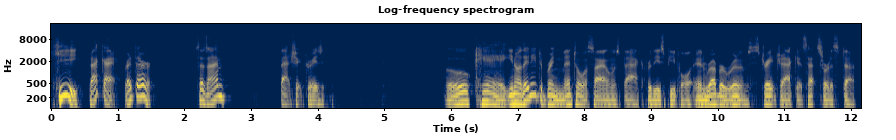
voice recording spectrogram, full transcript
He, that guy right there, says I'm batshit crazy. Okay. You know, they need to bring mental asylums back for these people in rubber rooms, straight jackets, that sort of stuff.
